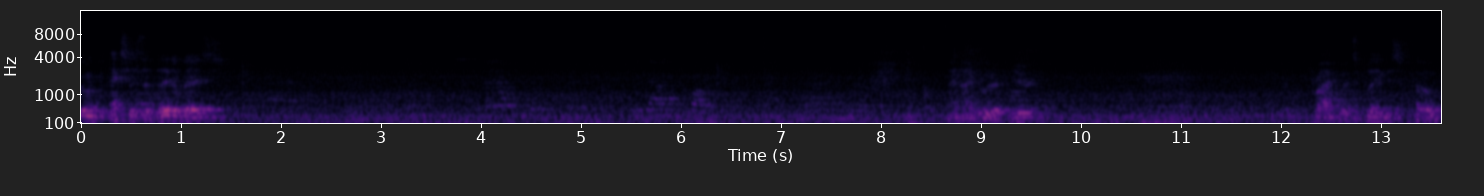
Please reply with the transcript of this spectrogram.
Going to access the database. And I do that here. Try to explain this code.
